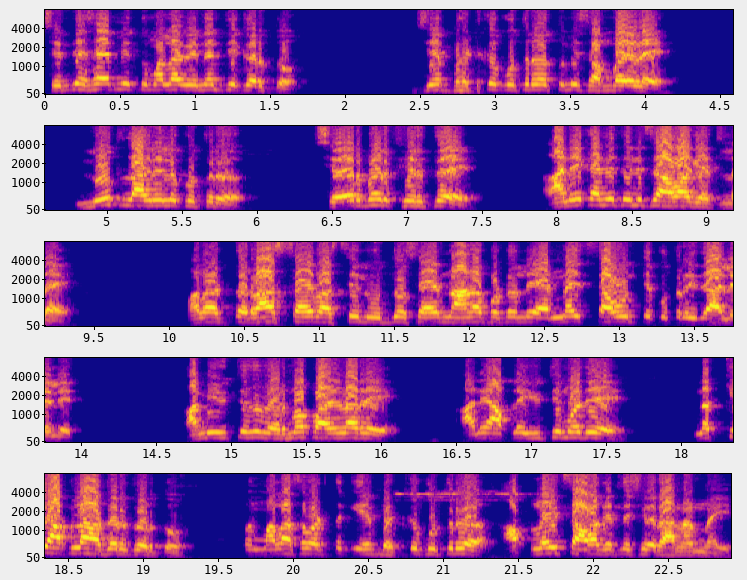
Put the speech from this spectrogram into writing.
शिंदे साहेब मी तुम्हाला विनंती करतो जे भटकं कुत्र तुम्ही सांभाळलंय लूत लागलेलं कुत्र शहरभर फिरतंय अनेकांनी त्यांनी चावा घेतलाय. मला वाटतं राज साहेब असतील उद्धव साहेब नाना पटोले यांनाही चावून ते कुत्र इथे आलेले आम्ही युतीचा धर्म पाळणारे आणि आपल्या युतीमध्ये नक्की आपला आदर करतो. पण मला असं वाटतं की हे भटकं कुत्र आपलाही चावा घेतल्याशिवाय राहणार नाही.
